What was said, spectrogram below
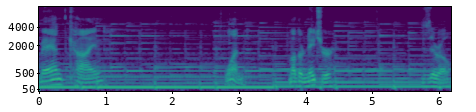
Mankind, 1. Mother Nature, 0.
